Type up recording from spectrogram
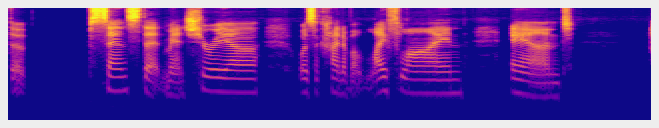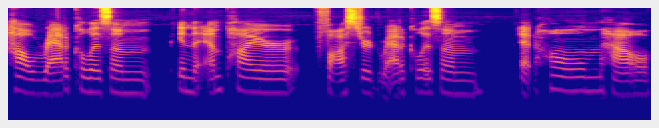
the sense that Manchuria was a kind of a lifeline and how radicalism in the empire fostered radicalism at home, how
